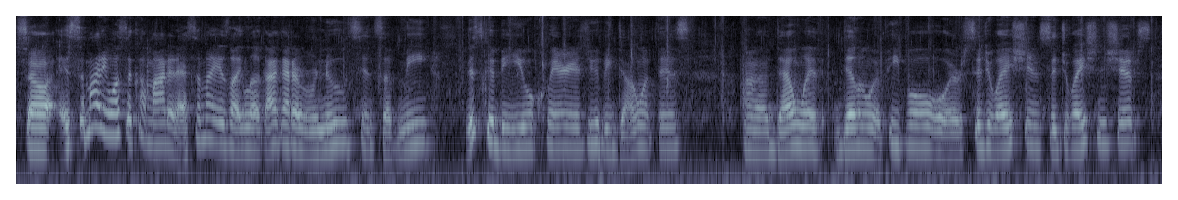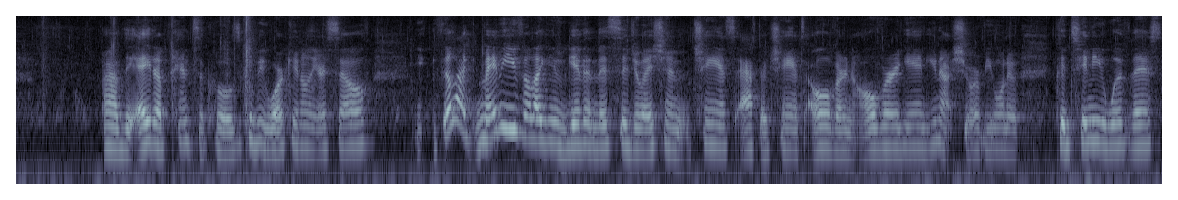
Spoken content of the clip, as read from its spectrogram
So if somebody wants to come out of that, somebody is like, look, I got a renewed sense of me this could be you, Aquarius. You could be done with this, uh, done with dealing with people or situations, situationships. Uh, the Eight of Pentacles could be working on yourself. You feel like maybe you feel like you've given this situation chance after chance over and over again. You're not sure if you want to continue with this.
